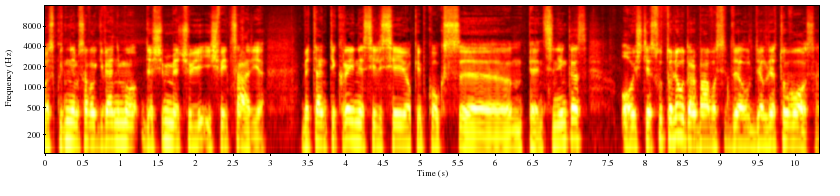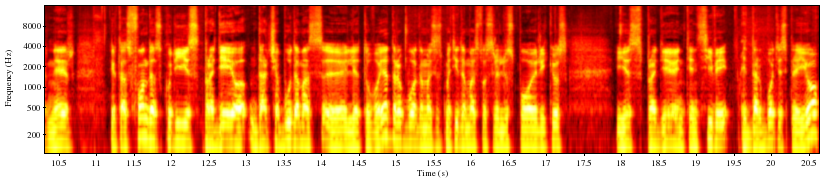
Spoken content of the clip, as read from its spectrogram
paskutiniam savo gyvenimo dešimtmečiui į Šveicariją, bet ten tikrai nesilsėjo kaip koks e, pensininkas, o iš tiesų toliau darbavosi dėl, dėl Lietuvos, ar ne? Ir, Ir tas fondas, kurį jis pradėjo dar čia būdamas e, Lietuvoje, darbuodamas, jis matydamas tos realius poreikius, jis pradėjo intensyviai darbuotis prie jo.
